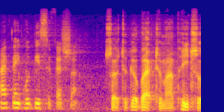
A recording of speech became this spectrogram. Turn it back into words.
I think would be sufficient. So to go back to my pizza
